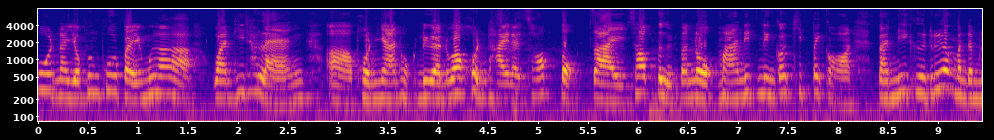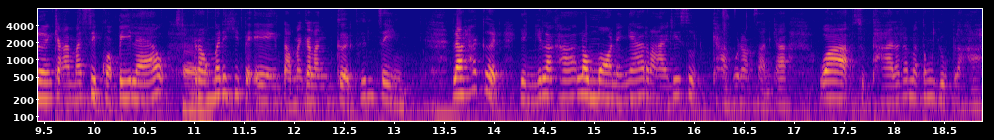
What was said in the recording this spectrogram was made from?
พูดนายกเพิ่งพูดไปเมื่อวันที่แถลงเอ่อผลงาน 6 เดือนว่าคนไทยน่ะชอบตกใจ ชอบตื่นตระหนกมานิดนึงก็คิดไปก่อน แต่นี่คือเรื่องมันดำเนินการมา 10 กว่าปีแล้วใช่เราไม่ได้คิดไปเอง แต่มันกำลังเกิดขึ้นจริง แล้วถ้าเกิดอย่างนี้ล่ะคะ เรามองในแง่ร้ายที่สุดค่ะคุณรังสรรค์คะว่าสุดท้ายแล้วถ้ามันต้องยุบล่ะคะ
